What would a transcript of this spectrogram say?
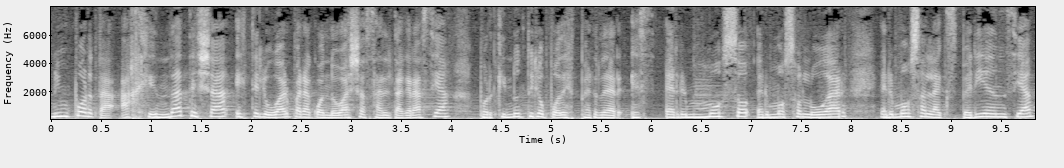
no importa, agendate ya este lugar para cuando vayas a Altagracia, porque no te lo podés perder. Es hermoso, hermoso lugar, hermosa la experiencia,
